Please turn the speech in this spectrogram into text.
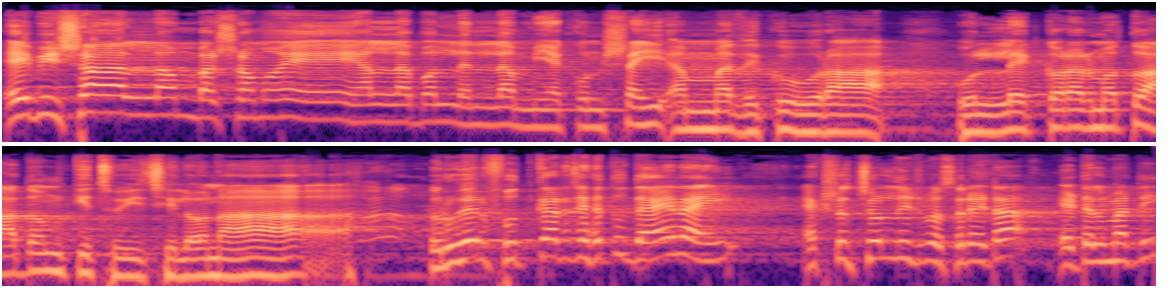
এই বিশাল লম্বা সময়ে আল্লাহ বললেন লামিয়াকুন শাই আম্মাদ কুরা উল্লেখ করার মতো আদম কিছুই ছিল না। রুহের ফুৎকার যেহেতু দেয় নাই, একশো চল্লিশ বছর এটা, এটেল মাটি,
